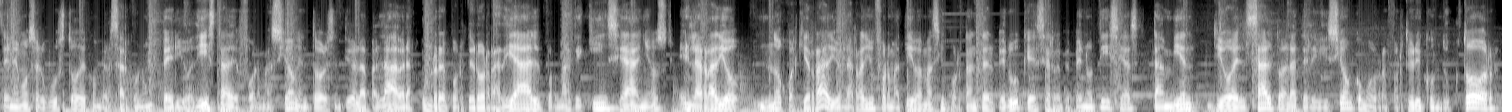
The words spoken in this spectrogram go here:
tenemos el gusto de conversar con un periodista de formación en todo el sentido de la palabra, un reportero radial por más de 15 años, en la radio, no cualquier radio, en la radio informativa más importante del Perú, que es RPP Noticias, también dio el salto a la televisión como reportero y conductor,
